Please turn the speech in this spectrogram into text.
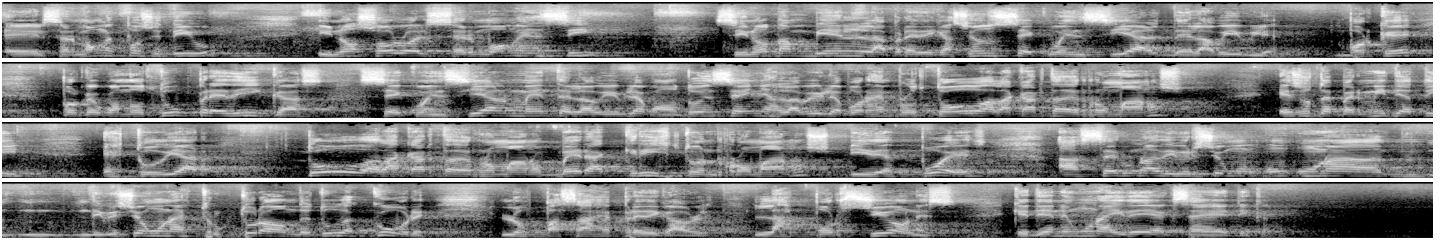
el sermón expositivo y no solo el sermón en sí, sino también la predicación secuencial de la Biblia. ¿Por qué? Porque cuando tú predicas secuencialmente la Biblia, cuando tú enseñas la Biblia, por ejemplo, toda la carta de Romanos, eso te permite a ti estudiar toda la carta de Romanos, ver a Cristo en Romanos y después hacer una división, un- una división, una estructura donde tú descubres los pasajes predicables, las porciones que tienen una idea exegética.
